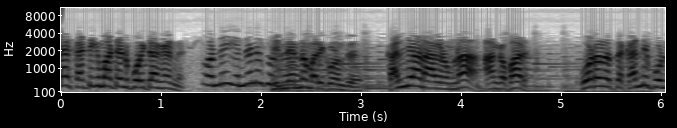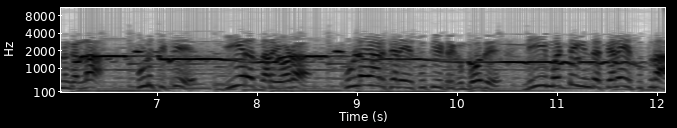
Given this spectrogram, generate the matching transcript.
ஏன் கட்டிக்க மாட்டேன்னு போயிட்டாங்கன்னு? பின்ன என்ன மறிக்கொழுந்து கல்யாணம் ஆகணும்னா அங்க பாரு. உடனத்த கன்னி பொண்ணுங்கெல்லாம் குளிச்சிட்டு ஈரத்தலையோட பிள்ளையார் சிலையை சுத்திட்டு இருக்கும் போது நீ மட்டும் இந்த சிலையை சுத்தினா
